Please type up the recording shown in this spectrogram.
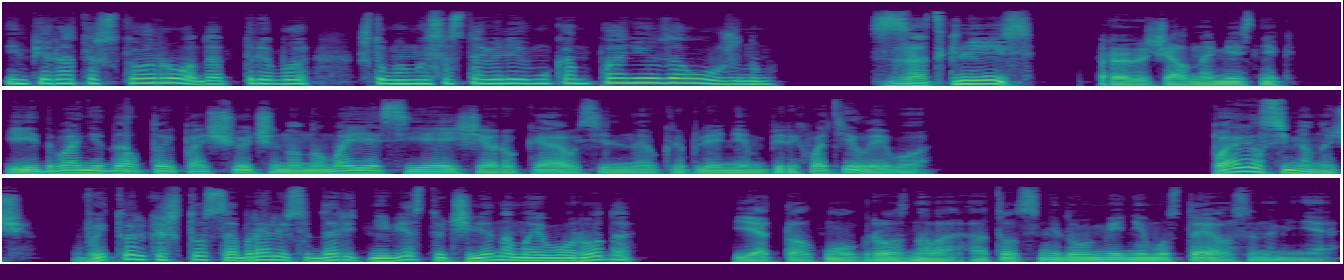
императорского рода, требуя, чтобы мы составили ему компанию за ужином». «Заткнись!» — прорычал наместник и едва не дал той пощечину, но моя сияющая рука, усиленная укреплением, перехватила его. «Павел Семенович, вы только что собрались ударить невесту члена моего рода?» Я оттолкнул Грозного, а тот с недоумением уставился на меня.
